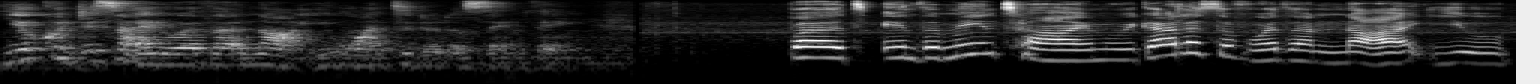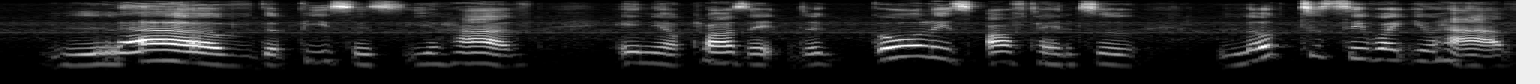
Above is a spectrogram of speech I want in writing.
you could decide whether or not you want to do the same thing. But in the meantime, regardless of whether or not you love the pieces you have in your closet, the goal is often to look to see what you have,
